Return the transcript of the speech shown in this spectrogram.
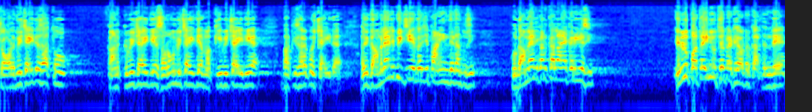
ਚੌਲ ਵੀ ਚਾਹੀਦੇ ਸਾਥੋਂ, ਕਣਕ ਵੀ ਚਾਹੀਦੀ ਹੈ, ਸਰੋਂ ਵੀ ਚਾਹੀਦੀ ਹੈ, ਮੱਕੀ ਵੀ ਚਾਹੀਦੀ ਹੈ, ਬਾਕੀ ਸਾਰਾ ਕੁਝ ਚਾਹੀਦਾ ਅਸੀਂ ਗਮਲਿਆਂ 'ਚ ਬੀਜੀਏ, ਫਿਰ ਜੇ ਪਾਣੀ ਨਹੀਂ ਦੇਣਾ ਤੁਸੀਂ। ਹੁਣ ਗਮਲਿਆਂ 'ਚ ਕਣਕਾਂ ਲਾਇਆ ਕਰੀਏ ਅਸੀਂ। ਇਹਨਾਂ ਨੂੰ ਪਤਾ ਹੀ ਨਹੀਂ ਉੱਥੇ ਬੈਠੇ ਆਰਡਰ ਕਰ ਦਿੰਦੇ ਆ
